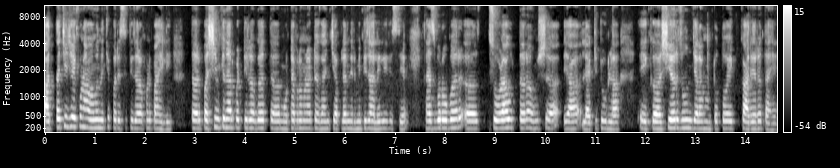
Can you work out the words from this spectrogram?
आत्ताची जी एकूण हवामानाची परिस्थिती जर आपण पाहिली तर पश्चिम किनारपट्टीलगत मोठ्या प्रमाणात ढगांची आपल्याला निर्मिती झालेली दिसते. त्याचबरोबर सोळा उत्तर अंश या लॅटिट्यूडला एक शिअर झोन ज्याला म्हणतो तो एक कार्यरत आहे.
